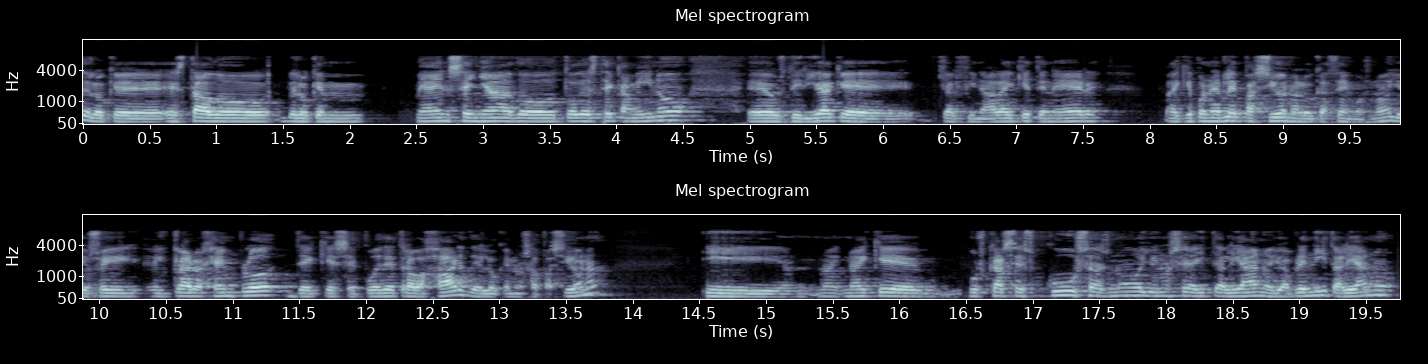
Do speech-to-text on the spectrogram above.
de lo que he estado, de lo que me ha enseñado todo este camino, eh, os diría que, al final hay que tener, hay que ponerle pasión a lo que hacemos, ¿no? Yo soy el claro ejemplo de que se puede trabajar de lo que nos apasiona y no hay, que buscarse excusas, no, yo no sé italiano, yo aprendí italiano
